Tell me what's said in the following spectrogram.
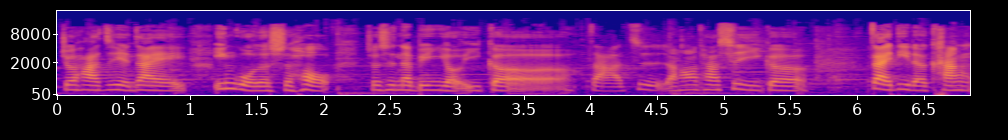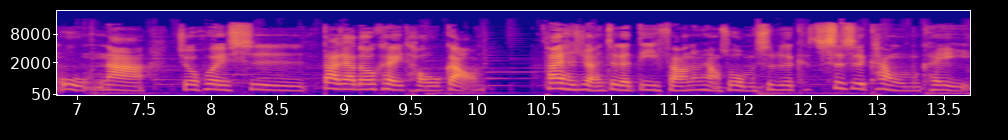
就他之前在英国的时候，就是那边有一个杂志，然后它是一个在地的刊物，那就会是大家都可以投稿。他也很喜欢这个地方，那么想说，我们是不是试试看，我们可以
